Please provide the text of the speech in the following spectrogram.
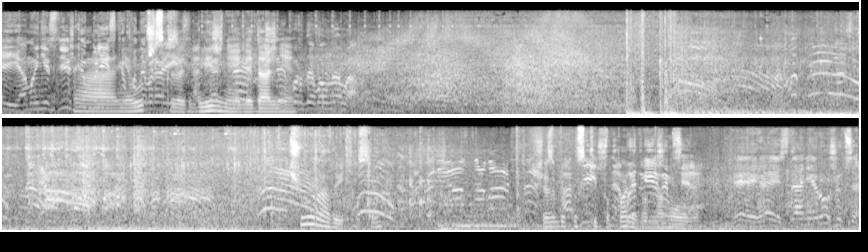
Эй, а мы не слишком А, близко не лучше сказать, ближнее или дальнее? Чего радуетесь, а? Сейчас бы куски попали вам на голову. Эй, эй, здание рушится.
